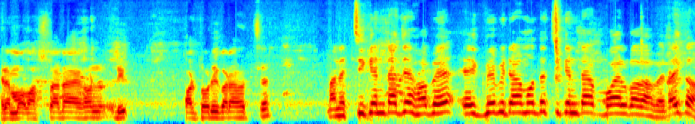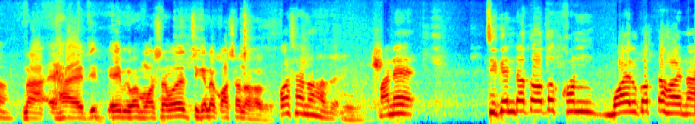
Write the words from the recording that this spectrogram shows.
এটা মশলাটা এখন করা হচ্ছে। মানে চিকেনটা যে হবে এই গ্রেভিটার মধ্যে চিকেনটা বয়েল করা হবে তাই তো? না হ্যাঁ এই মশলার মধ্যে চিকেনটা কষানো হবে। কষানো হবে। মানে চিকেনটা তো অতক্ষণ বয়েল করতে হয় না।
